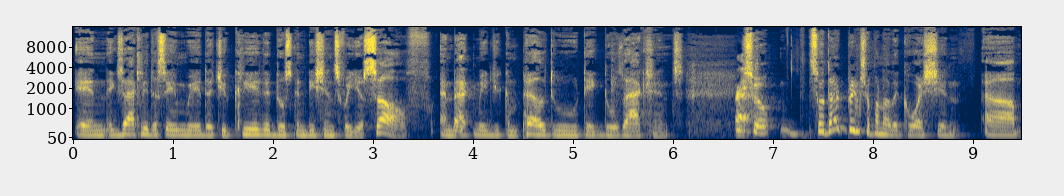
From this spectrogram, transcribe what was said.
in exactly the same way that you created those conditions for yourself and that made you compelled to take those actions. Right. So, so that brings up another question. Uh,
